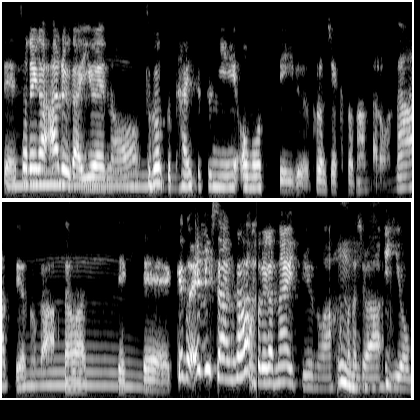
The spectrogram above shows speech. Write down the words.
て、それがあるがゆえの、すごく大切に思っているプロジェクトなんだろうなっていうのが伝わってきて、けどエミさんがそれがないっていうのは、私は異議を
